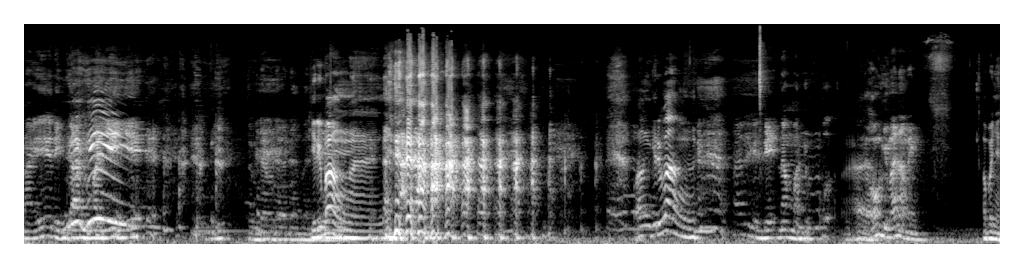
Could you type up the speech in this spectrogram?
anak eh diganggu ye. Gitu. Udah udah udah. Kiri bang. bang kiri bang. Gede nama dupo. Oh gimana Meng? Apanya?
